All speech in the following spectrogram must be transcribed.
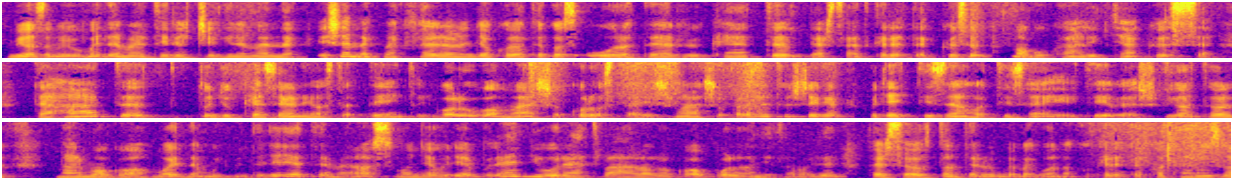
mi az, amiből majd emelt érettségére mennek, és ennek megfelelően gyakorlatilag az óratervüket, persze hát keretek között maguk állítják össze. Tehát tudjuk kezelni azt a tényt, hogy valóban más a korosztály és mások a lehetőségek, hogy egy 16-17 éves fiatal már maga, majdnem úgy, mint egy egyetemen, azt mondja, hogy ebből egy órát vállalok, abból annyit, hogy persze a tantermünkben meg vannak a keretek határozva,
